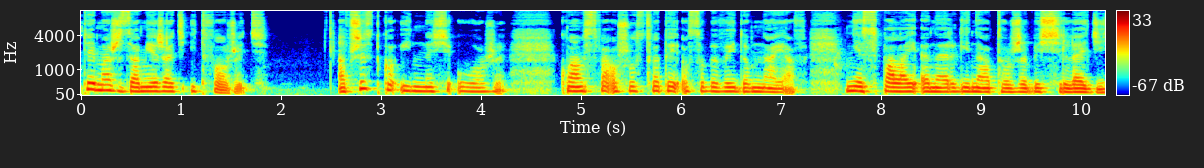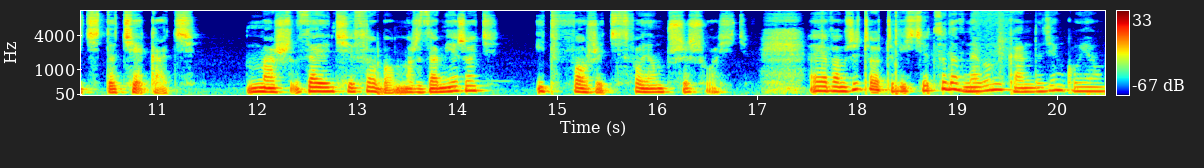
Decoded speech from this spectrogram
ty masz zamierzać i tworzyć, a wszystko inne się ułoży. Kłamstwa, oszustwa tej osoby wyjdą na jaw. Nie spalaj energii na to, żeby śledzić, dociekać. Masz zająć się sobą, masz zamierzać i tworzyć swoją przyszłość. A ja Wam życzę oczywiście cudownego weekendu. Dziękuję.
